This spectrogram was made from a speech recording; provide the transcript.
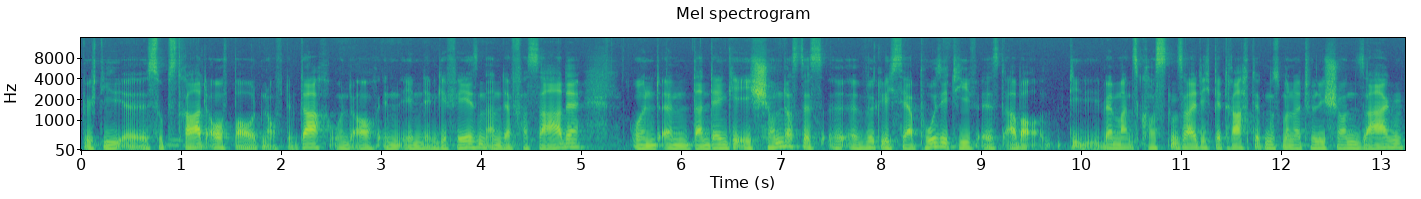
durch die äh, Substrataufbauten auf dem Dach und auch in, in den Gefäßen an der Fassade. Und ähm, dann denke ich schon, dass das äh, wirklich sehr positiv ist. Aber die, wenn man es kostenseitig betrachtet, muss man natürlich schon sagen,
